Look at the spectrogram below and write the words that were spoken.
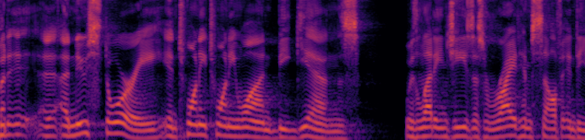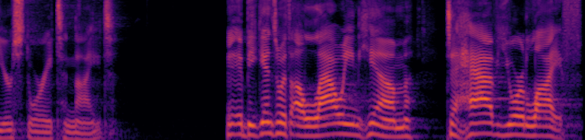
But a new story in 2021 begins with letting Jesus write himself into your story tonight. It begins with allowing him to have your life.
